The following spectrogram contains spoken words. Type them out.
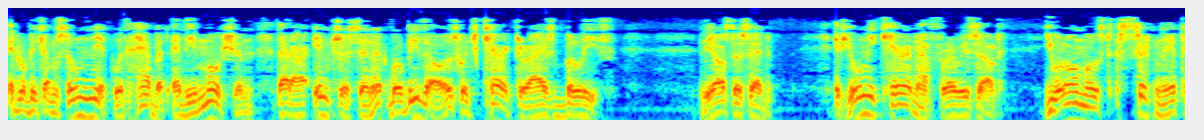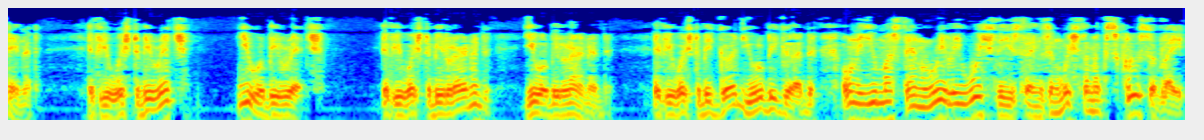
It will become so knit with habit and emotion that our interest in it will be those which characterize belief. And he also said, If you only care enough for a result, you will almost certainly attain it. If you wish to be rich, you will be rich. If you wish to be learned, you will be learned. If you wish to be good, you will be good. Only you must then really wish these things and wish them exclusively,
